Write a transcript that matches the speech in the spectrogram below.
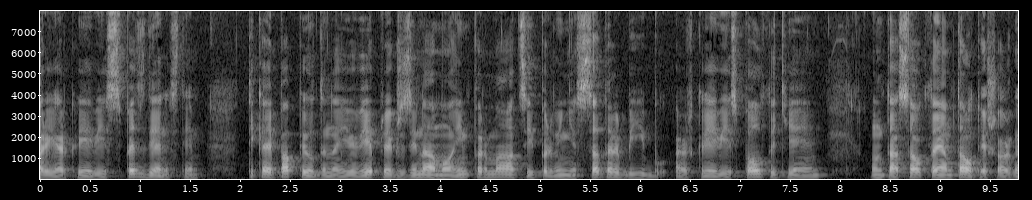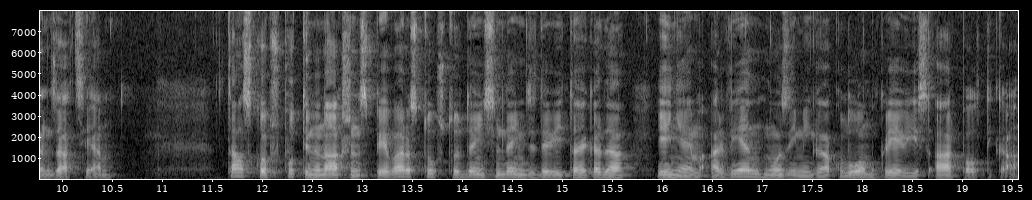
arī ar Krievijas spēcdienestiem, tikai papildina jau iepriekš zināmo informāciju par viņas sadarbību ar Krievijas politiķiem un tā sauktajām tautiešu organizācijām. Tās kopš Putina nākšanas pie varas 1999. gadā ieņēma ar vien nozīmīgāku lomu Krievijas ārpolitikā.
